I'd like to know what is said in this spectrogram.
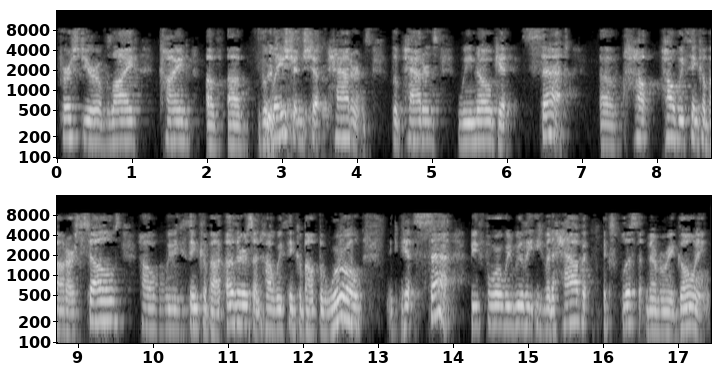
first year of life kind of uh, relationship patterns. The patterns we know get set of how, how we think about ourselves, how we think about others, and how we think about the world get set before we really even have explicit memory going.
